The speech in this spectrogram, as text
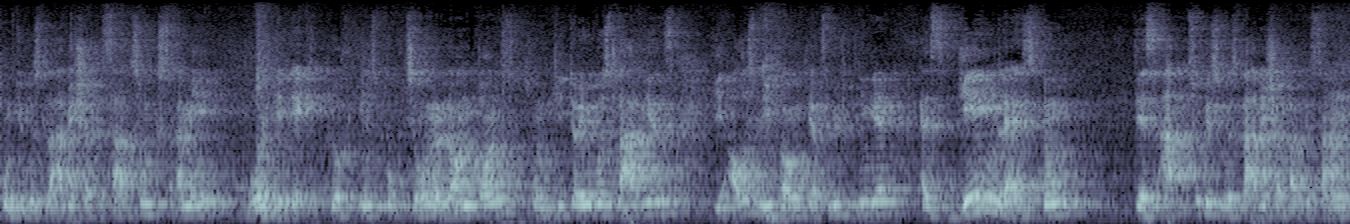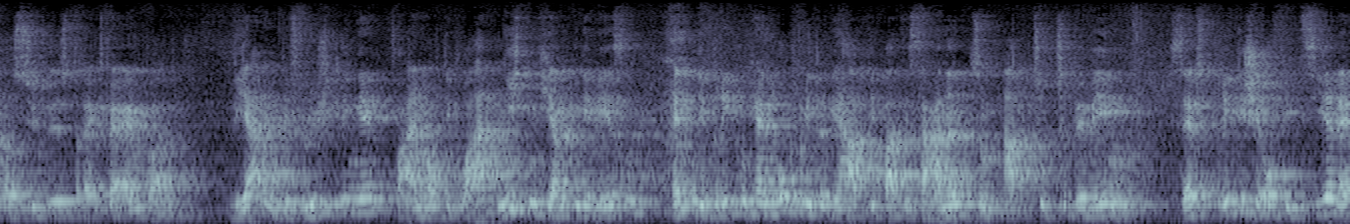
und jugoslawischer Besatzungsarmee, wohl gedeckt durch Instruktionen Londons und Tito-Jugoslawiens, die Auslieferung der Flüchtlinge als Gegenleistung des Abzuges jugoslawischer Partisanen aus Südösterreich vereinbart. Wären die Flüchtlinge, vor allem auch die Kroaten, nicht in Kärnten gewesen, hätten die Briten kein Druckmittel gehabt, die Partisanen zum Abzug zu bewegen. Selbst britische Offiziere,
